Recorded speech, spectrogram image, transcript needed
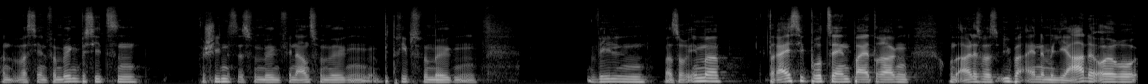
was sie an Vermögen besitzen, verschiedenstes Vermögen, Finanzvermögen, Betriebsvermögen, Willen, was auch immer, 30 Prozent beitragen und alles, was über eine Milliarde Euro,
